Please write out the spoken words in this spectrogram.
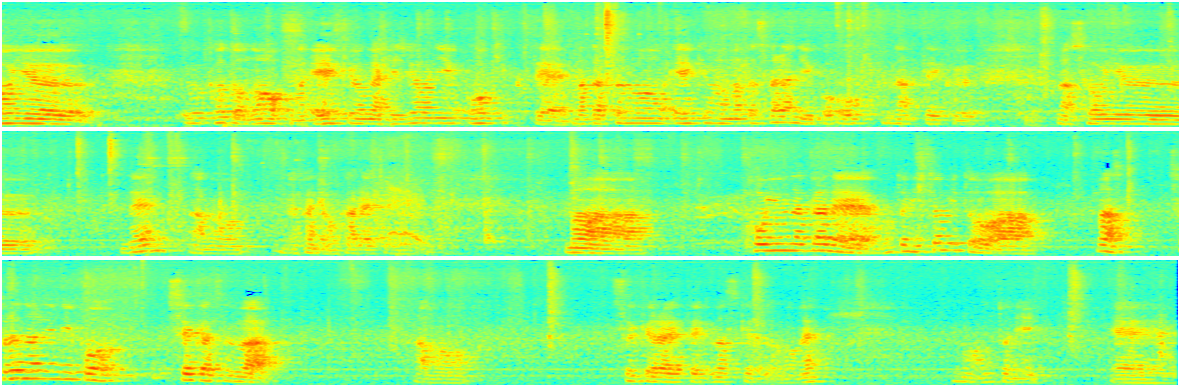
そういうことのこの影響が非常に大きくてまたその影響がまたさらにこう大きくなっていく、まあ、そういうねあの中に置かれている。まあこういう中で本当に人々はまあそれなりにこう生活はあの続けられていますけれどもね。本当にえー、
